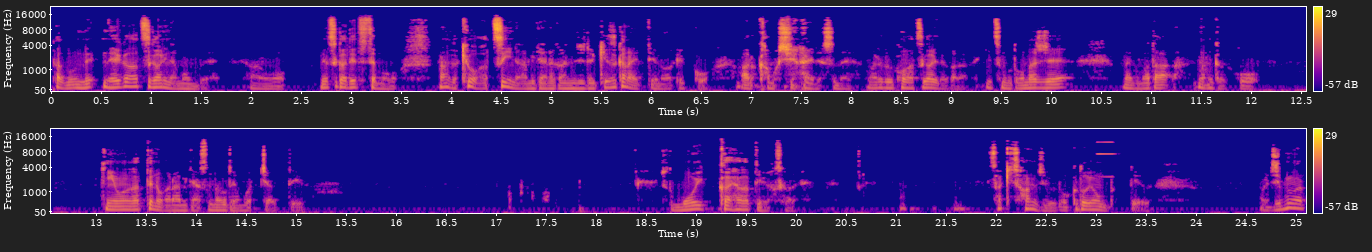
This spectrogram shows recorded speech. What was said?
多分、ね、根が暑がりなもんで、あの、熱が出てても、なんか今日暑いな、みたいな感じで気づかないっていうのは結構あるかもしれないですね。割とこう暑がりだから、いつもと同じで、なんかまた、なんかこう、気温上がってんのかな、みたいな、そんなことに思っちゃうっていう。ちょっともう一回測ってみますかね。さっき36度4分っていう。自分は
